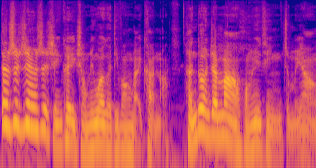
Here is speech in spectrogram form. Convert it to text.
但是这件事情可以从另外一个地方来看啦。很多人在骂黄玉婷怎么样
